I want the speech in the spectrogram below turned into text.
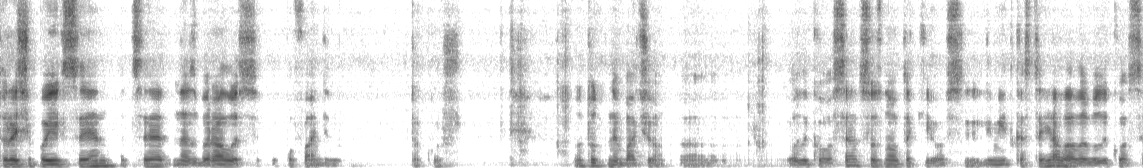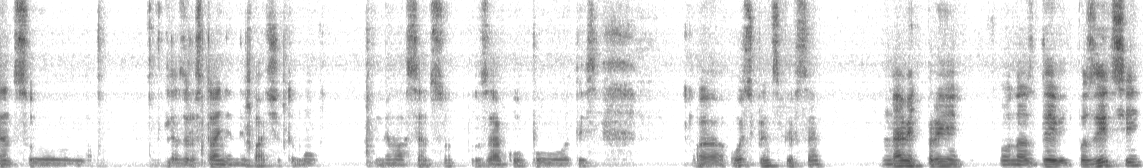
До речі, по XCN це назбиралось по фандінгу також. Ну тут не бачу е, великого сенсу. Знов таки, ось лімітка стояла, але великого сенсу для зростання не бачу, тому нема сенсу закуповуватись. Е, ось, в принципі, все. Навіть при у нас 9 позицій,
